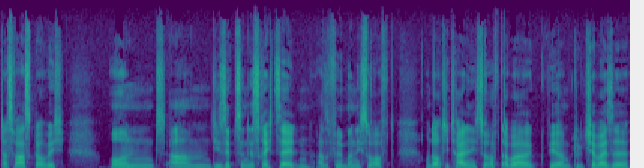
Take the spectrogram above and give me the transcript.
das war's, glaube ich. Und ähm, die 17 ist recht selten, also findet man nicht so oft und auch die Teile nicht so oft, aber wir haben glücklicherweise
